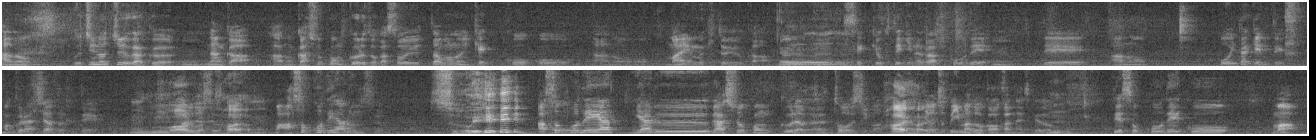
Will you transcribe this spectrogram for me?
あのうちの中学、ん。なんかあの合唱コンクールとかそういったものに結構こうあの前向きというか、うん。積極的な学校で、であの大分県って、まあ、グランシアターって、うん。うんあります。はいはい。まああそこでやるんですよそうい。うあそこでややる合唱コンクールだね当時は、はいはい。でもちょっと今どうかわかんないですけど、うん。でそこでこうま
